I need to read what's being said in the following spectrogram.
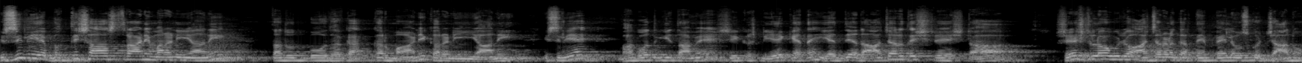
इसीलिए भक्ति शास्त्राणी मननीयानी, तदुद्बोधक कर्माणि करणीयानी। इसलिए भगवत गीता में श्री कृष्ण ये कहते हैं यद्य आचरते श्रेष्ठ। श्रेष्ठ लोग जो आचरण करते हैं, पहले उसको जानो।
